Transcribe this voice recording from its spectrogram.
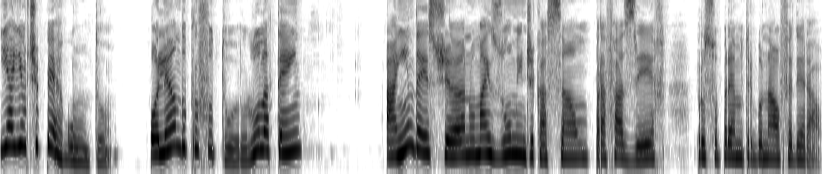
E aí eu te pergunto, olhando para o futuro, Lula tem ainda este ano mais uma indicação para fazer para o Supremo Tribunal Federal.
